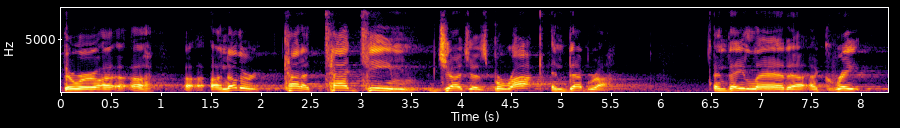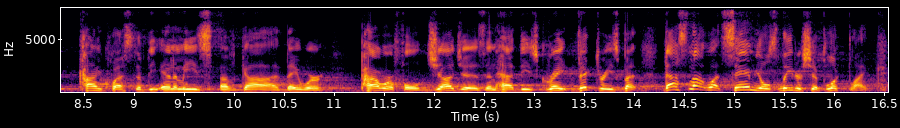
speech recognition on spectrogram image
There were uh, uh, uh, another kind of tag team judges, Barak and Deborah, and they led a, a great conquest of the enemies of God. They were powerful judges and had these great victories, but that's not what Samuel's leadership looked like.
